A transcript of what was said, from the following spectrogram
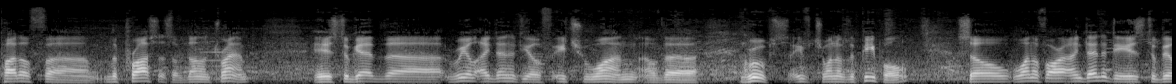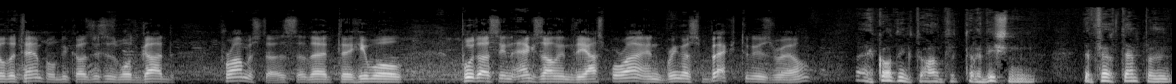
part of uh, the process of Donald Trump is to get the real identity of each one of the groups, each one of the people. So, one of our identities is to build a temple because this is what God promised us that He will put us in exile in diaspora and bring us back to Israel. According to our tradition, the first temple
